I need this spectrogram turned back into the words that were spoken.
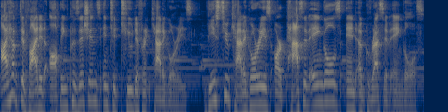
I have divided opping positions into two different categories. These two categories are passive angles and aggressive angles.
